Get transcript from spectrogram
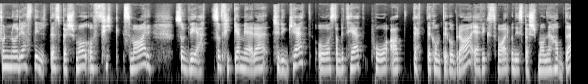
For når jeg stilte spørsmål og fikk svar, så, vet, så fikk jeg mer trygghet og stabilitet på at dette kom til å gå bra. Jeg fikk svar på de spørsmålene jeg hadde,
